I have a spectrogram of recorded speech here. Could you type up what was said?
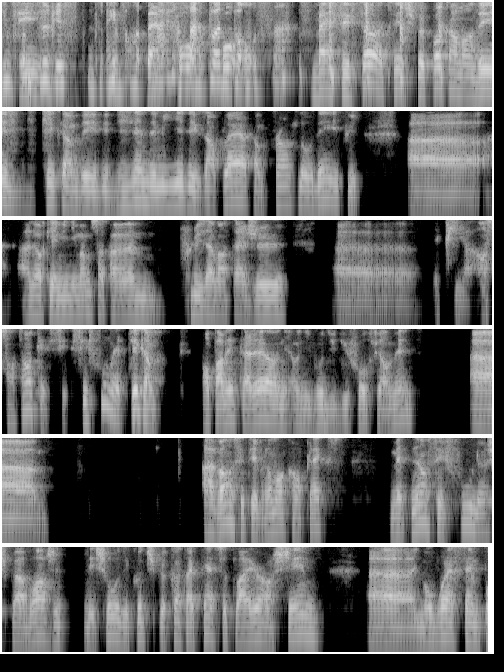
il faut du risque de l'inventaire, ben, ça n'a pas de bon sens. ben c'est ça, tu sais, je peux pas commander, tu sais, comme des, dizaines de milliers d'exemplaires comme front-loadé, puis euh, alors que les minimums sont quand même plus avantageux. Euh, et puis, on s'entend que c'est fou, mais tu sais, comme on parlait tout à l'heure au, niveau du, du fulfillment, euh, avant, c'était vraiment complexe. Maintenant, c'est fou, là. Je peux avoir des choses, écoute, je peux contacter un supplier en Chine, euh, ils m'envoient un sample,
